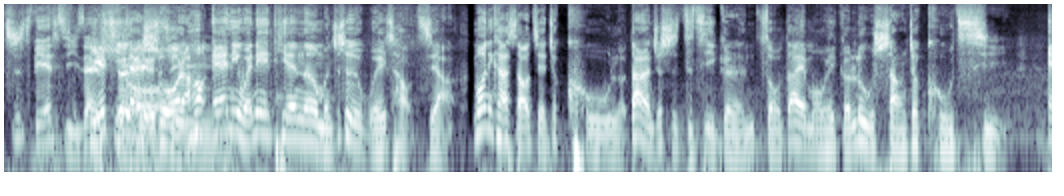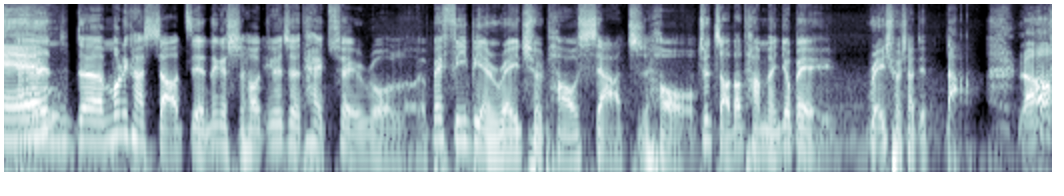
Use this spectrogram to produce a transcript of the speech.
之别急再别急再说。然后 anyway 那天呢，我们就是微吵架，Monica 小姐就哭了，当然就是自己一个人走在某一个路上就哭泣。And、Monica 小姐那个时候，因为真的太脆弱了，被 Phoebe and Rachel 抛下之后，就找到他们，又被 Rachel 小姐打，然后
